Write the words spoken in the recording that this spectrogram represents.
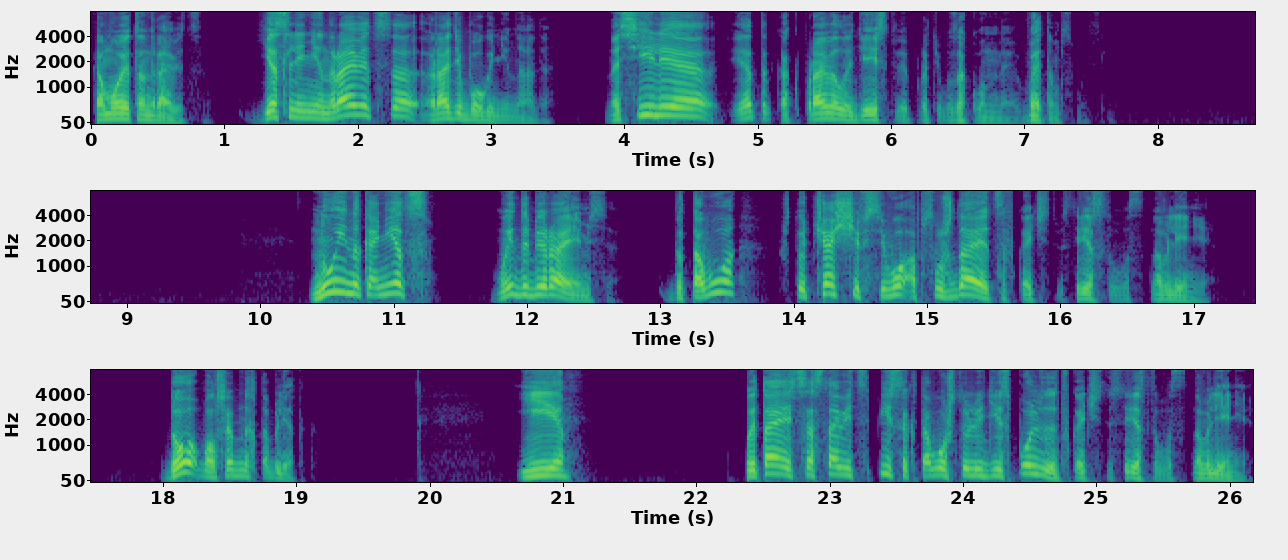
кому это нравится. Если не нравится, ради бога не надо. Насилие – это, как правило, действие противозаконное в этом смысле. Ну и, наконец, мы добираемся до того, что чаще всего обсуждается в качестве средства восстановления. До волшебных таблеток. И пытаясь составить список того, что люди используют в качестве средства восстановления,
